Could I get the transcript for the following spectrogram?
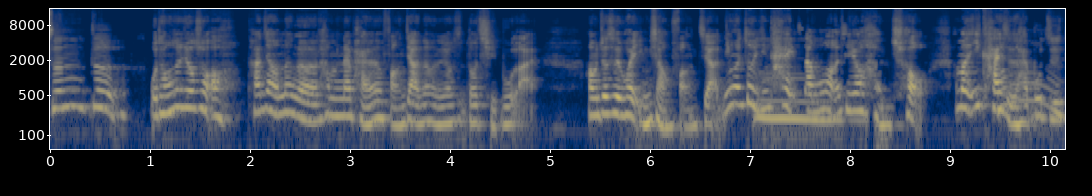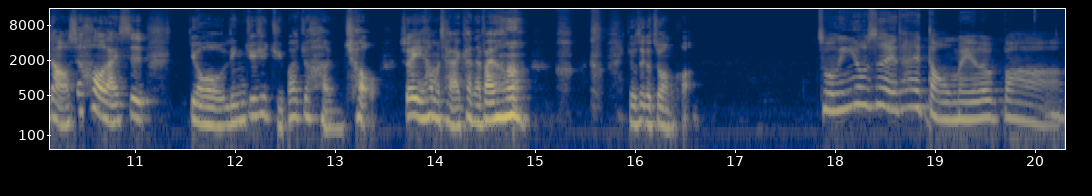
真的，我同事就说：“哦，他这样那个他们那排那房价根本就是都起不来，他们就是会影响房价，因为就已经太脏了，嗯、而且又很臭。他们一开始还不知道，嗯、是后来是有邻居去举报，就很臭，所以他们才来看，才发现呵呵 有这个状况。左邻右舍也太倒霉了吧？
